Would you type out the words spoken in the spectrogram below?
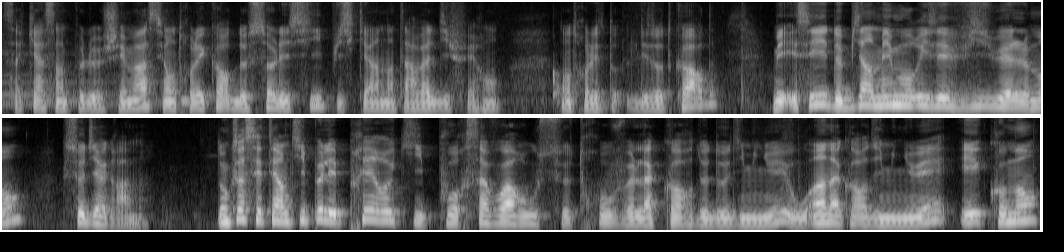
Ça casse un peu le schéma, c'est entre les cordes de Sol et Si, puisqu'il y a un intervalle différent entre les, autres cordes. Mais essayez de bien mémoriser visuellement ce diagramme. Donc ça, c'était un petit peu les prérequis pour savoir où se trouve l'accord de Do diminué, ou un accord diminué, et comment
